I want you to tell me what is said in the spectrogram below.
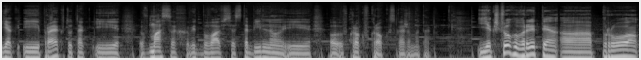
Як і проекту, так і в масах відбувався стабільно і в крок в крок, скажімо так. Якщо говорити а, про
